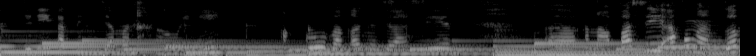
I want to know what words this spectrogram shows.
jadi Kartini zaman now ini aku bakal ngejelasin uh, kenapa sih aku nganggep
